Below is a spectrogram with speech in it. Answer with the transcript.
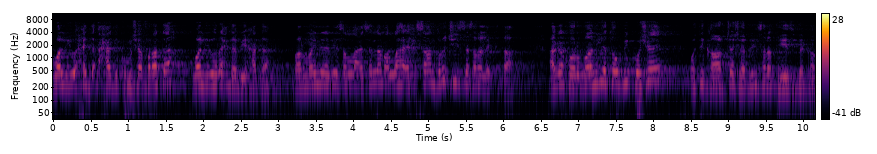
وليحد أحدكم شفرته وليرح ذبيحته. فرميني النبي صلى الله عليه وسلم الله إحسان درجي چيز سر الكتاب اگر قربانی تو بھی کوشے وتی کارچا شرری سرا تیز بکا۔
